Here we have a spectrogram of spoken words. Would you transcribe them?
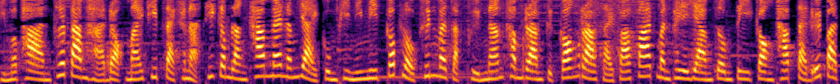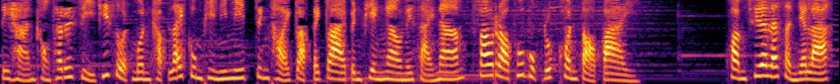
หิมพานต์เพื่อตามหาดอกไม้ทิพย์แต่ขณะที่กำลังข้ามแม่น้ำใหญ่กุมพีนิมิตก็โผล่ขึ้นมาจากผืนน้ำคำรามกึกก้องราวสายฟ้าฟาดมันพยายามโจมตีกองทัพแต่ด้วยปาฏิหาริย์ของพระฤาษีที่สวดมนต์ขับไล่กุมพีนิมิตจึงถอยกลับไปกลายเป็นเพียงเงาในสายน้ำเฝ้ารอผู้บุกรุกคนต่อไป ความเชื่อและสัญลักษณ์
